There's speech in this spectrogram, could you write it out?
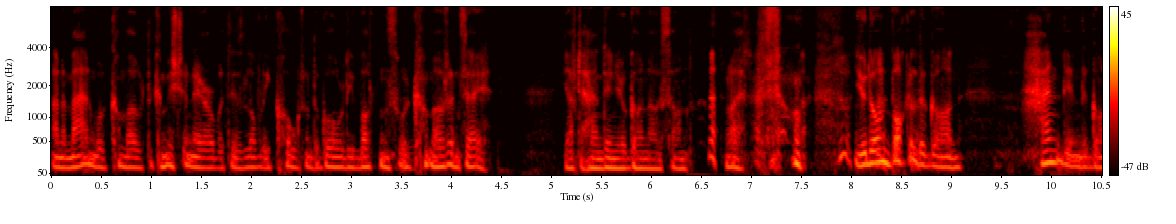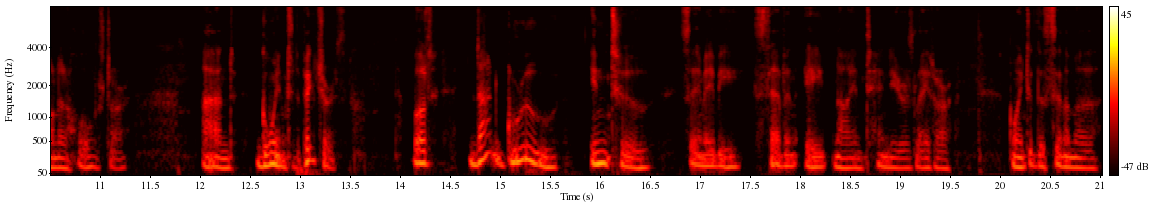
and a man would come out, the commissioner with his lovely coat and the goldy buttons would come out and say, You have to hand in your gun now, son. right? So you'd unbuckle the gun, hand in the gun and holster, and go into the pictures. But that grew into, say, maybe seven, eight, nine, ten years later, going to the cinema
